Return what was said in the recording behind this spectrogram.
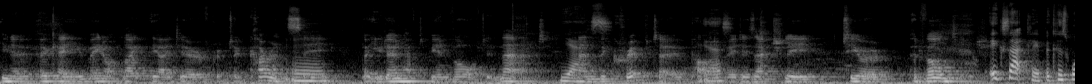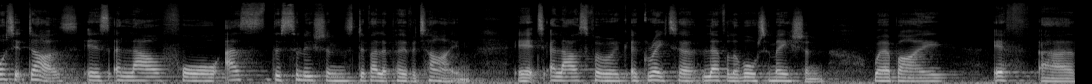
you know, okay, you may not like the idea of cryptocurrency, mm. but you don't have to be involved in that. Yes. And the crypto part yes. of it is actually to your advantage. Exactly, because what it does is allow for, as the solutions develop over time, it allows for a, a greater level of automation whereby if uh,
